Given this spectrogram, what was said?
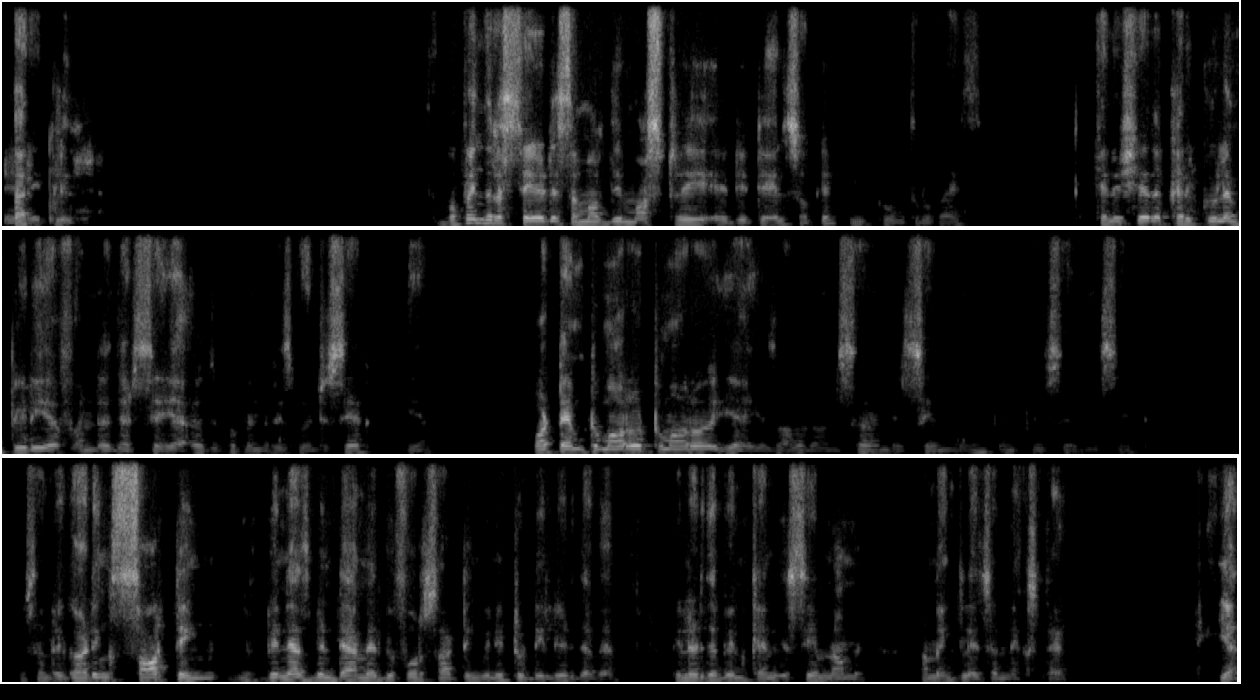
Yeah. sorry, please. Bhupendra said some of the mastery details. Okay, you go through, guys. Can you share the curriculum PDF under that? Say, yeah, uh, the Bhupendra is going to share. Yeah. What time tomorrow? Tomorrow, yeah, is already answered. The same link, and please save this it. Question regarding sorting. If bin has been damaged before sorting, we need to delete the web. Delete the bin can be same nom- nomenclature next time. Yeah.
